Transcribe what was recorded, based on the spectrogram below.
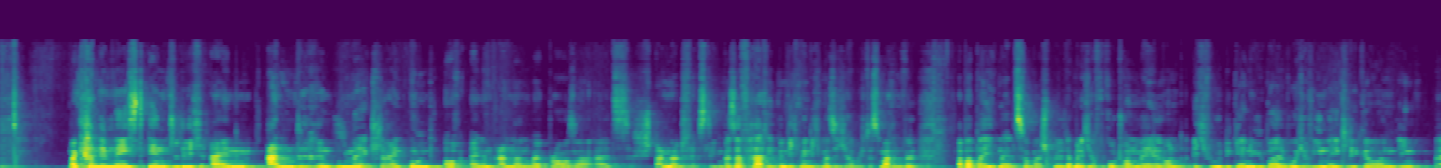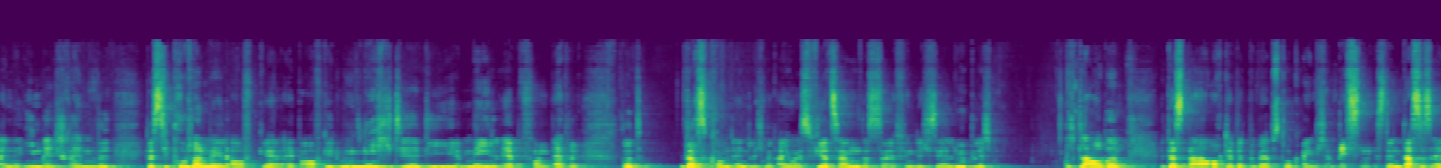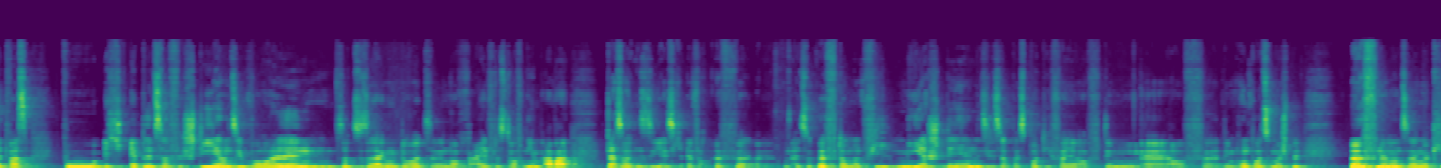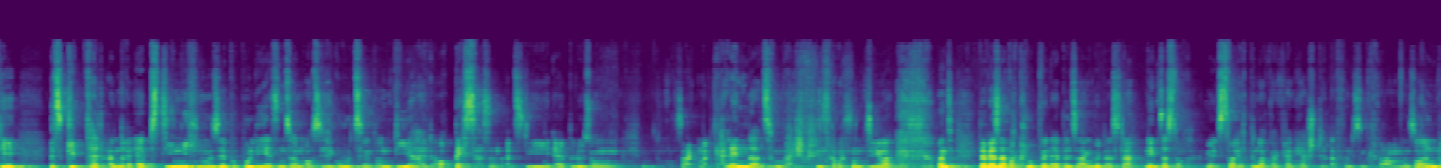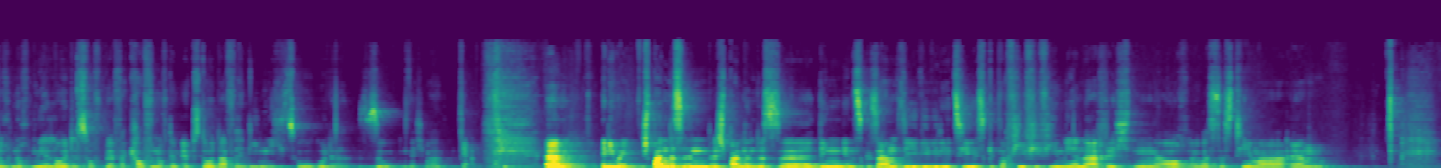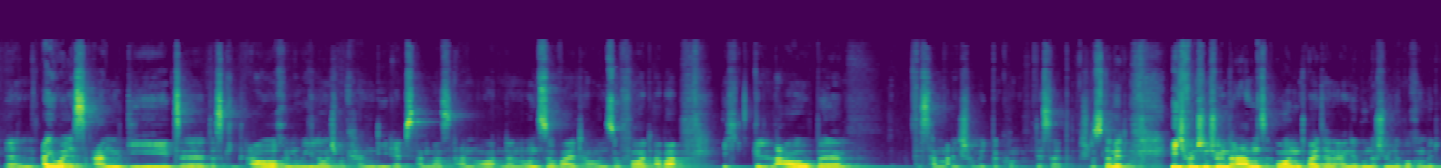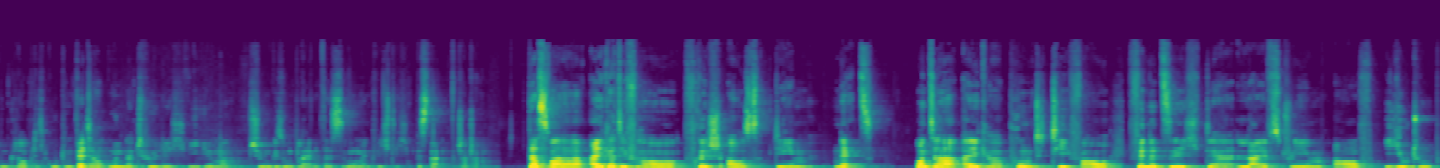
man kann demnächst endlich einen anderen E-Mail-Client und auch einen anderen Webbrowser als Standard festlegen. Bei Safari bin ich mir nicht mal sicher, ob ich das machen will. Aber bei E-Mail zum Beispiel, da bin ich auf Proton Mail und ich würde gerne überall, wo ich auf E-Mail klicke und eine E-Mail schreiben will, dass die Proton Mail App aufgeht und nicht äh, die Mail-App von Apple. Und das kommt endlich mit iOS 14. Das äh, finde ich sehr löblich. Ich glaube, dass da auch der Wettbewerbsdruck eigentlich am besten ist. Denn das ist etwas, wo ich Apple zwar verstehe und sie wollen sozusagen dort äh, noch Einfluss drauf nehmen, aber da sollten sie sich einfach öfter, also öfter und viel mehr stellen, wenn sie das auch bei Spotify auf dem, äh, auf äh, dem HomePod zum Beispiel öffnen und sagen, okay, es gibt halt andere Apps, die nicht nur sehr populär sind, sondern auch sehr gut sind und die halt auch besser sind als die App-Lösung, ich sag mal Kalender zum Beispiel, ist auch so ein Thema. Und da wäre es einfach klug, wenn Apple sagen würde, alles klar, nehmt das doch. Ich bin doch gar kein Hersteller von diesem Kram. Da sollen doch noch mehr Leute Software verkaufen auf dem App Store, da verdiene ich so oder so, nicht wahr? Ja. Ähm, anyway, spannendes, spannendes äh, Ding insgesamt, die WWDC. Es gibt noch viel, viel, viel mehr Nachrichten, auch äh, was das Thema... Ähm, ähm, iOS angeht. Äh, das kriegt auch einen Relaunch. Man kann die Apps anders anordnen und so weiter und so fort. Aber ich glaube, das haben alle schon mitbekommen. Deshalb Schluss damit. Ich wünsche einen schönen Abend und weiterhin eine wunderschöne Woche mit unglaublich gutem Wetter und natürlich, wie immer, schön gesund bleiben. Das ist im Moment wichtig. Bis dann. Ciao, ciao. Das war Eika TV frisch aus dem Netz. Unter eika.tv findet sich der Livestream auf YouTube.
